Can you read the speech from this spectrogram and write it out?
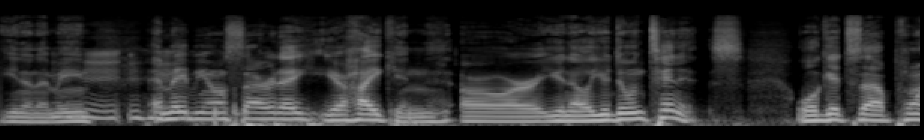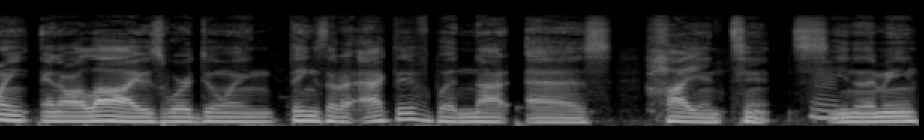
You know what I mean? Mm-hmm, and mm-hmm. maybe on Saturday you're hiking or you know you're doing tennis. We'll get to that point in our lives where doing things that are active but not as high intense. You mm. know what I mean?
